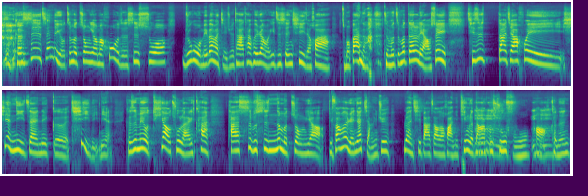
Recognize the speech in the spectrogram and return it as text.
可是真的有这么重要吗？或者是说，如果我没办法解决它，它会让我一直生气的话，怎么办啊？怎么怎么得了？所以其实大家会陷溺在那个气里面，可是没有跳出来看它是不是那么重要。比方说，人家讲一句。乱七八糟的话，你听了当然不舒服啊、嗯哦，可能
